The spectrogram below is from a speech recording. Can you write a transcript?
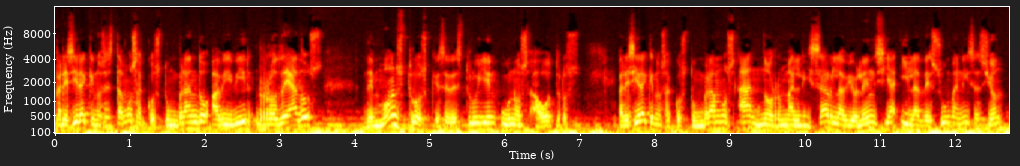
pareciera que nos estamos acostumbrando a vivir rodeados de monstruos que se destruyen unos a otros. Pareciera que nos acostumbramos a normalizar la violencia y la deshumanización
